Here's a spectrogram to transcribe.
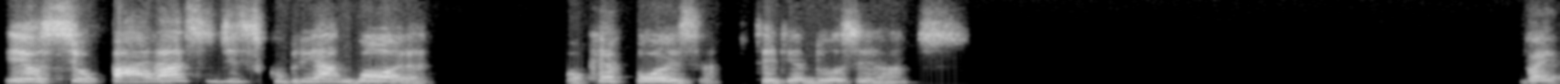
Eu, se eu parasse de descobrir agora qualquer coisa, teria 12 anos. Vai,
